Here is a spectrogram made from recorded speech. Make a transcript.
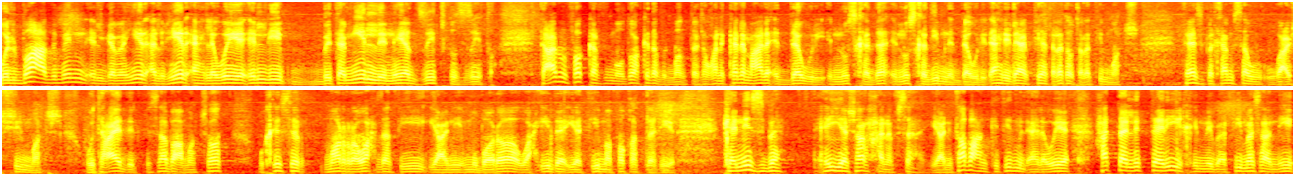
والبعض من الجماهير الغير أهلاوية اللي بتميل لإن هي تزيط في الزيطة. تعالوا نفكر في الموضوع كده بالمنطق لو هنتكلم على الدوري النسخة ده النسخة دي من الدوري الأهلي لعب فيها 33 ماتش. فاز ب 25 ماتش وتعادل في سبع ماتشات وخسر مرة واحدة في يعني مباراة وحيدة يتيمة فقط لا غير. كنسبة هي شرحه نفسها. يعني طبعا كتير من الأهلاوية حتى للتاريخ إن يبقى في مثلا إيه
